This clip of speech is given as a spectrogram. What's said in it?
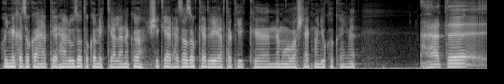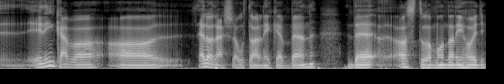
Hogy mik azok a háttérhálózatok, amik kellenek a sikerhez, azok kedvéért, akik nem olvasták mondjuk a könyvet? Hát én inkább a, a előadásra utalnék ebben, de azt tudom mondani, hogy,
